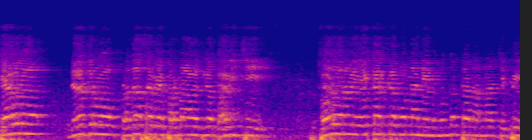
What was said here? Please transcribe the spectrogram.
కేవలం నిరంతరం ప్రజాసేవ పరమావధిగా భావించి చోడవరంలో ఏ కార్యక్రమం ఉన్నా నేను ముందుంటాను అన్న అని చెప్పి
